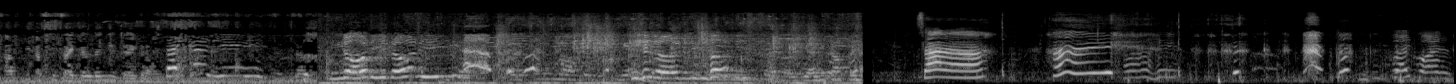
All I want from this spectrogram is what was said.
आपकी आपकी साइकिल देंगे क्या राउंड साइकिल जी लोरी लोरी लोरी लोरी Sarah. Hi. quite wild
